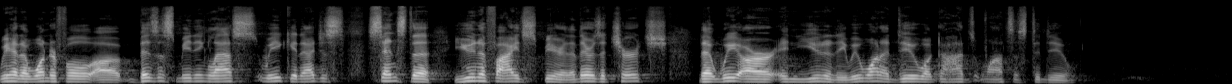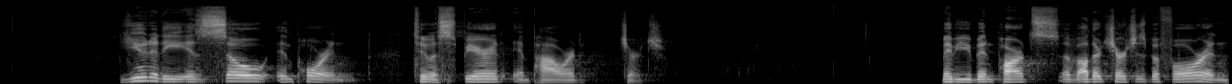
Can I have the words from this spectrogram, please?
We had a wonderful uh, business meeting last week, and I just sensed the unified spirit that there's a church that we are in unity. We want to do what God wants us to do. Unity is so important to a spirit empowered church. Maybe you've been parts of other churches before, and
